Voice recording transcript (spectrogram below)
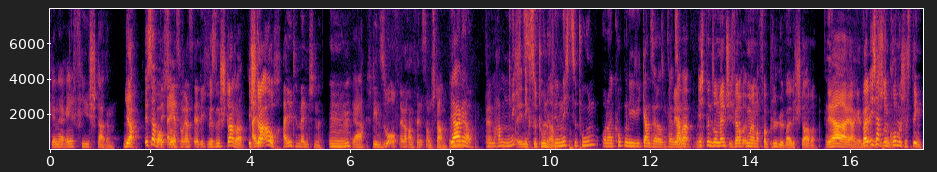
generell viel starren. Ja, ist aber auch so. Ey, jetzt mal ganz ehrlich. Wir sind starrer. Ich Al- starr auch. Alte Menschen Mhm. Ja. stehen so oft einfach am Fenster und starren. Ja, genau. Die Ja. haben nichts, Ey, nichts zu tun die haben. haben nichts zu tun und dann gucken die die ganze Zeit aus dem Fenster. Aber Ja. ich bin so ein Mensch, ich werde auch immer noch verprügelt, weil ich starre. Ja, ja, genau. Weil ich habe so ein komisches Ding.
